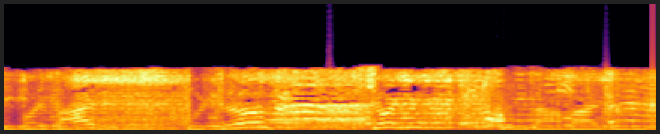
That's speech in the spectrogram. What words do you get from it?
D45. For two. Short. Rebound by.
